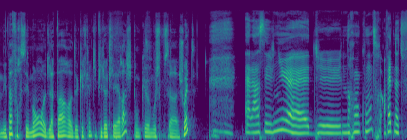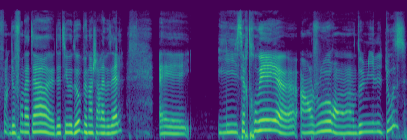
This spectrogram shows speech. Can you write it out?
mais pas forcément de la part de quelqu'un qui pilote les RH, donc moi je trouve ça chouette. Alors, c'est venu euh, d'une rencontre. En fait, notre le fondateur euh, de Théodo, Benoît Charles Lavozel, il s'est retrouvé euh, un jour en 2012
